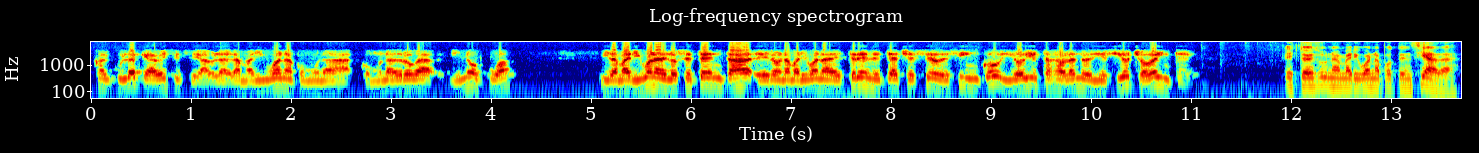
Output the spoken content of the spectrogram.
Calcular que a veces se habla de la marihuana como una, como una droga inocua, y la marihuana de los 70 era una marihuana de 3 de THC o de 5, y hoy estás hablando de 18 o 20. Esto es una marihuana potenciada.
